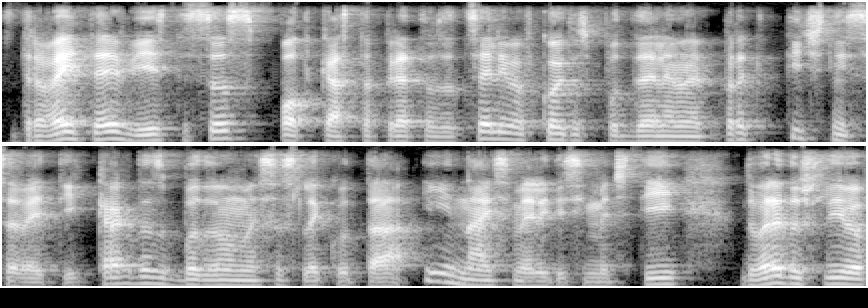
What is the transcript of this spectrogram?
Здравейте, вие сте с подкаста Приятел за цели, в който споделяме практични съвети как да сбъдваме с лекота и най-смелите си мечти. Добре дошли в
